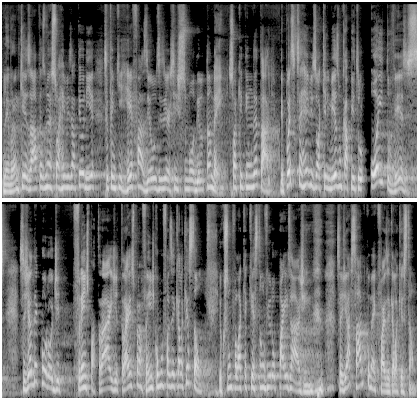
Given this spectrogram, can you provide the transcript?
Lembrando que exatas não é só revisar a teoria, você tem que refazer os exercícios modelo também. Só que tem um detalhe. Depois que você revisou aquele mesmo capítulo oito vezes, você já decorou de frente para trás, de trás para frente, como fazer aquela questão. Eu costumo falar que a questão virou paisagem. Você já sabe como é que faz aquela questão.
